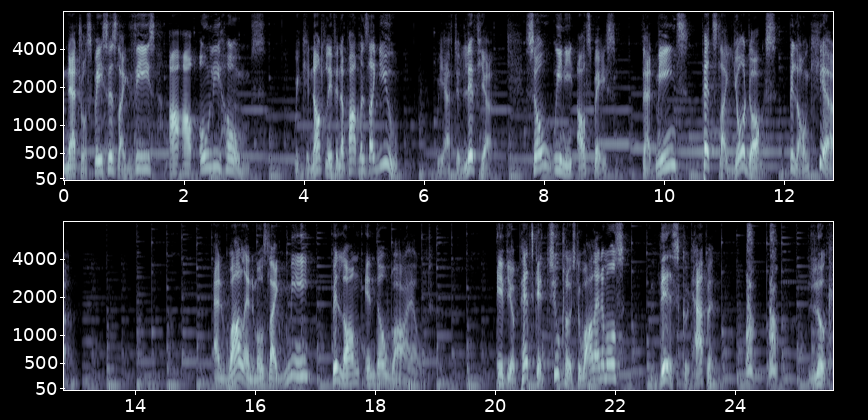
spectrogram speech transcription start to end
Natural spaces like these are our only homes. We cannot live in apartments like you. We have to live here. So we need our space. That means pets like your dogs belong here. And wild animals like me belong in the wild. If your pets get too close to wild animals, this could happen. Look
